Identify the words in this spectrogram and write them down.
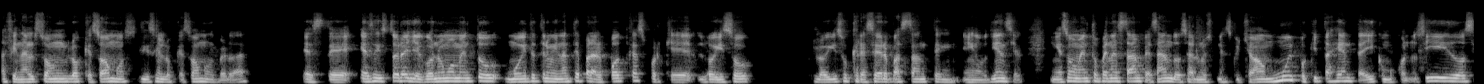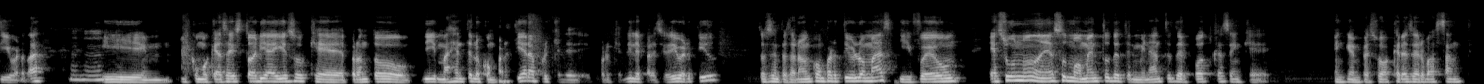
al final son lo que somos, dicen lo que somos, ¿verdad? Este, esa historia llegó en un momento muy determinante para el podcast porque lo hizo, lo hizo crecer bastante en, audiencia. En ese momento apenas estaba empezando, o sea, me escuchaba muy poquita gente ahí como conocidos y verdad. y, como que esa historia hizo que de pronto más gente lo compartiera porque, le, porque le pareció divertido. Entonces empezaron a compartirlo más y fue un, es uno de esos momentos determinantes del podcast en que en que empezó a crecer bastante.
